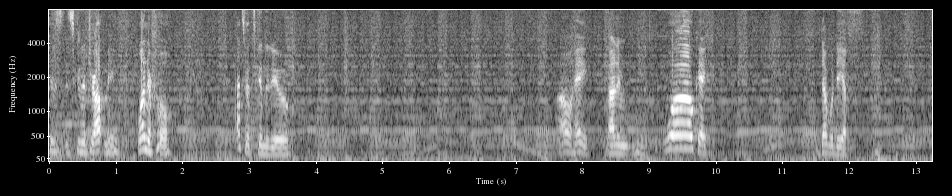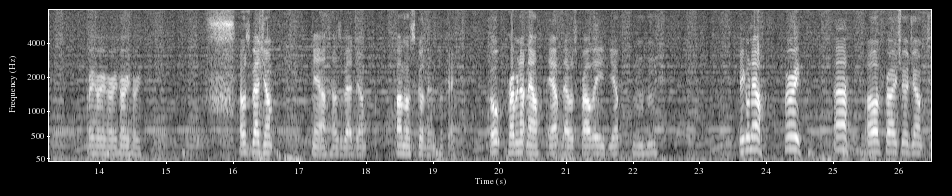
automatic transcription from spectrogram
It's, it's gonna drop me. Wonderful. That's what it's gonna do. Oh, hey. Not even... Whoa, okay. Double DF. Hurry, hurry, hurry, hurry, hurry. That was a bad jump. Yeah, that was a bad jump. Um, let's go then. Okay. Oh, probably not now. Yep, that was probably... Yep. Mm-hmm. Okay, go now. Hurry. Ah. Oh, I probably should have jumped.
